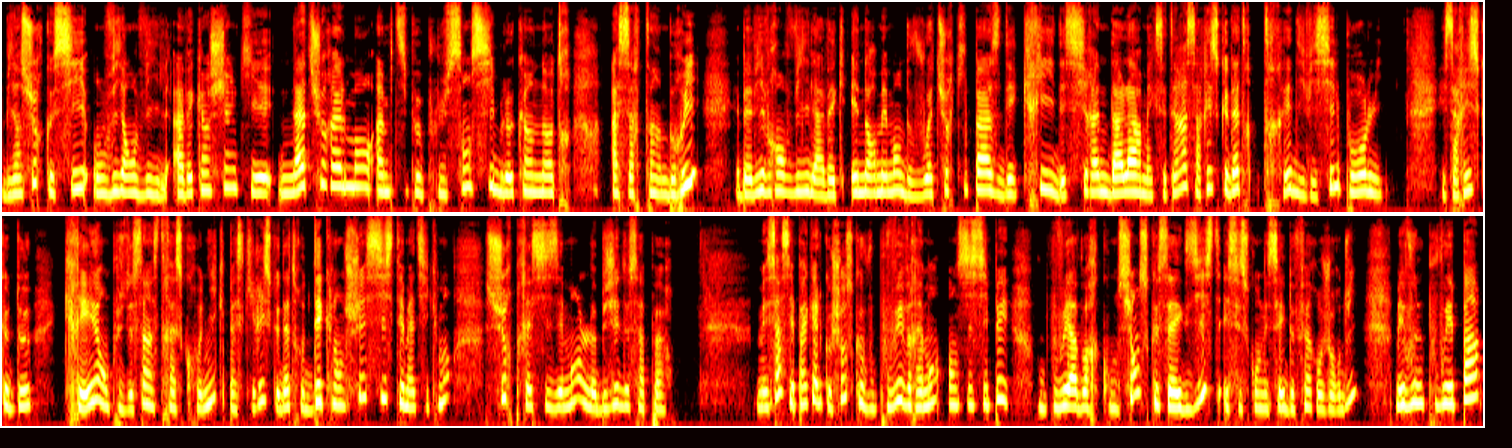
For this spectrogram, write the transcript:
Bien sûr que si on vit en ville avec un chien qui est naturellement un petit peu plus sensible qu'un autre à certains bruits, eh bien vivre en ville avec énormément de voitures qui passent, des cris, des sirènes d'alarme, etc., ça risque d'être très difficile pour lui. Et ça risque de créer en plus de ça un stress chronique parce qu'il risque d'être déclenché systématiquement sur précisément l'objet de sa peur. Mais ça, c'est pas quelque chose que vous pouvez vraiment anticiper. Vous pouvez avoir conscience que ça existe, et c'est ce qu'on essaye de faire aujourd'hui, mais vous ne pouvez pas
